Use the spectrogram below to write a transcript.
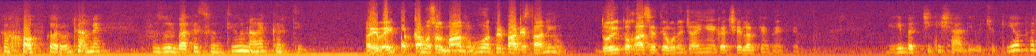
کا خوف کرو نہ میں فضول باتیں سنتی ہوں نہ میں کرتی ہوں۔ ارے بھائی پکا مسلمان ہوں اور پھر پاکستانی ہوں۔ دو ہی تو خاصیتیں ہونے چاہیے ایک اچھے لڑکے میں۔ میری بچی کی شادی ہو چکی ہے اور پھر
